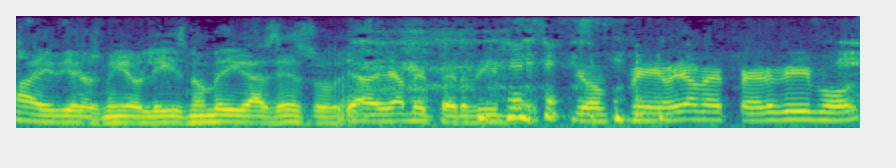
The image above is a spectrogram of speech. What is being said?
Ay, Dios mío, Liz, no me digas eso. Ya, ya me perdimos. Dios mío, ya me perdimos.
